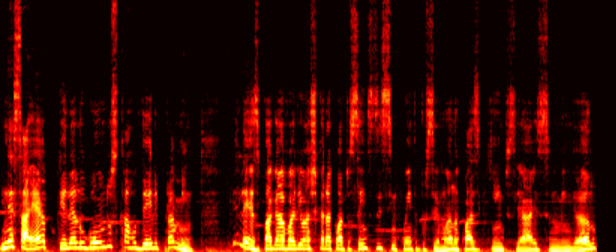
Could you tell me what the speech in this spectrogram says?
e nessa época ele alugou um dos carros dele para mim. Beleza, pagava ali, eu acho que era 450 por semana, quase 500 reais, se não me engano.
